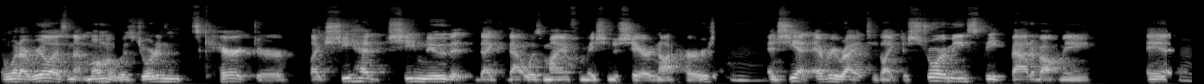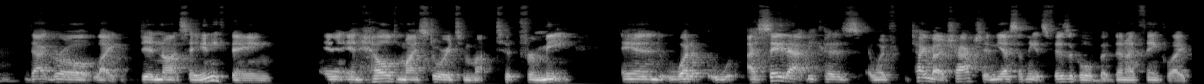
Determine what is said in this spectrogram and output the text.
And what I realized in that moment was Jourdan's character like she had she knew that like that was my information to share not hers mm. and she had every right to like destroy me speak bad about me and mm. that girl like did not say anything and, and held my story to my to, for me and what i say that because when talking about attraction yes i think it's physical but then i think like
